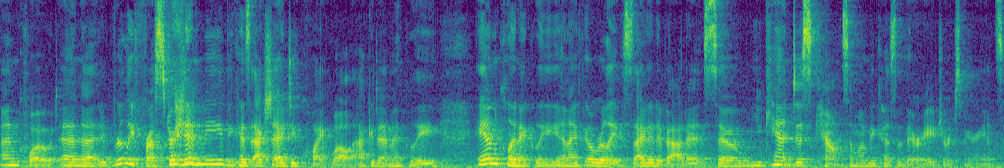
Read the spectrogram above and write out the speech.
unquote. And uh, it really frustrated me because actually I do quite well academically and clinically, and I feel really excited about it. So you can't discount someone because of their age or experience.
